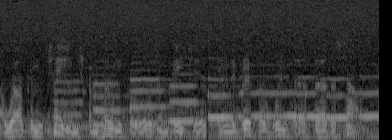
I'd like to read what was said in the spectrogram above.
a welcome change from home pools and beaches in the grip of winter further south.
